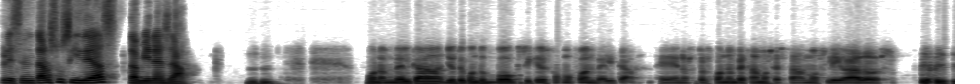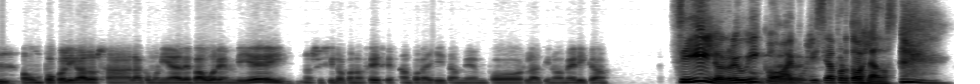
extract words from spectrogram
presentar sus ideas también allá. Bueno, en Belka, yo te cuento un poco, si quieres, cómo fue en Belka. Eh, nosotros cuando empezamos estábamos ligados o un poco ligados a la comunidad de Power MBA, no sé si lo conocéis, que están por allí también por Latinoamérica. Sí, lo reubico, hay publicidad por todos lados.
